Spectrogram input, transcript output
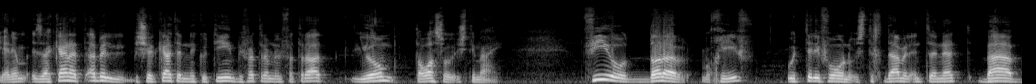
يعني إذا كانت قبل بشركات النيكوتين بفترة من الفترات اليوم التواصل الاجتماعي فيه ضرر مخيف والتليفون واستخدام الإنترنت باب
